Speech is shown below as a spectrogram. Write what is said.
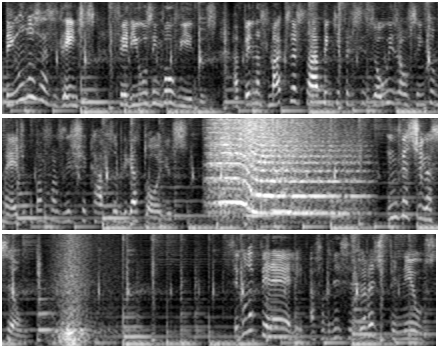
Nenhum dos acidentes feriu os envolvidos, apenas Max Verstappen que precisou ir ao centro médico para fazer check-ups obrigatórios. Investigação. Segundo a Pirelli, a fornecedora de pneus,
